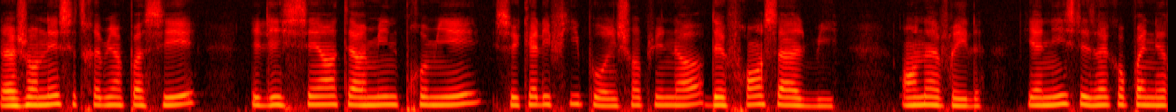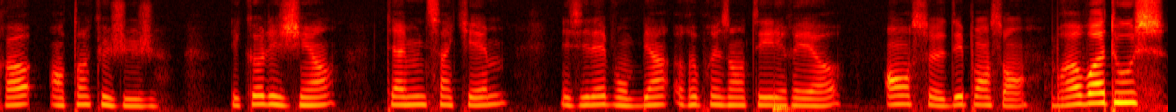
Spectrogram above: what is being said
La journée s'est très bien passée. Les lycéens terminent premiers, se qualifient pour les championnats de France à Albi en avril. Yanis les accompagnera en tant que juge. Les collégiens terminent cinquième. Les élèves ont bien représenté l'EREA en se dépensant. Bravo à tous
